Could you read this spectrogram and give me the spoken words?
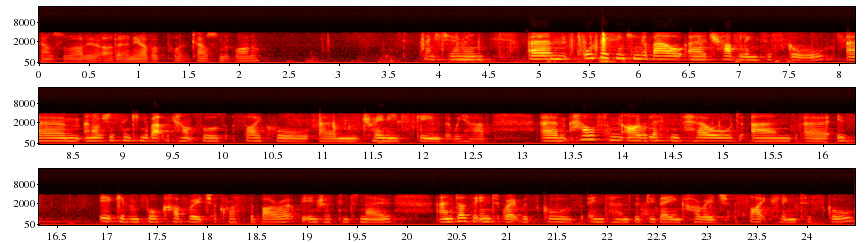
Councillor Radia. Are there any other points? Councillor Makwana? Thank you, Chairman. Um, also thinking about uh, travelling to school, um, and I was just thinking about the Council's cycle um, training scheme that we have. Um, how often are the lessons held, and uh, is it given full coverage across the borough? It'd be interesting to know. And does it integrate with schools in terms of do they encourage cycling to school?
